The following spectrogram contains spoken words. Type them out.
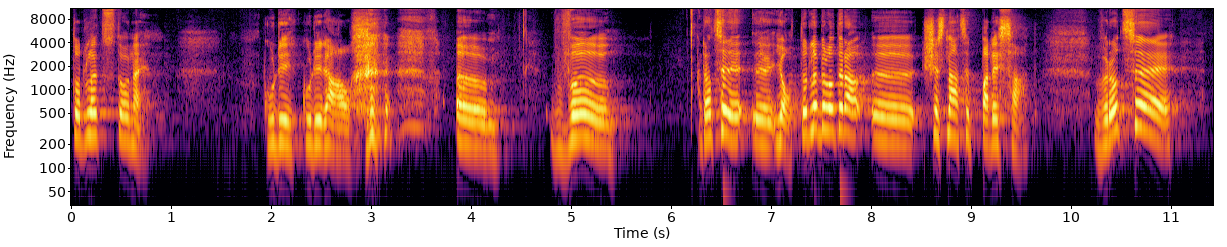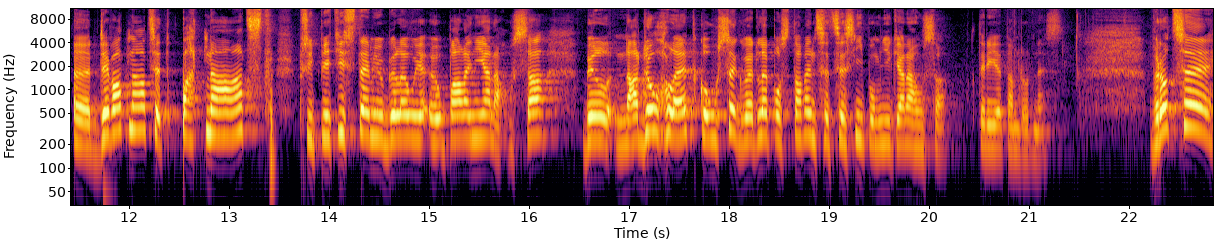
tohle to ne, kudy, kudy dál. Ehm, v roce, eh, jo, tohle bylo teda 1650. Eh, v roce 1915 eh, při pětistém jubileu upálení Jana Husa byl na dohled kousek vedle postaven secesní pomník Jana Husa, který je tam dodnes. V roce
